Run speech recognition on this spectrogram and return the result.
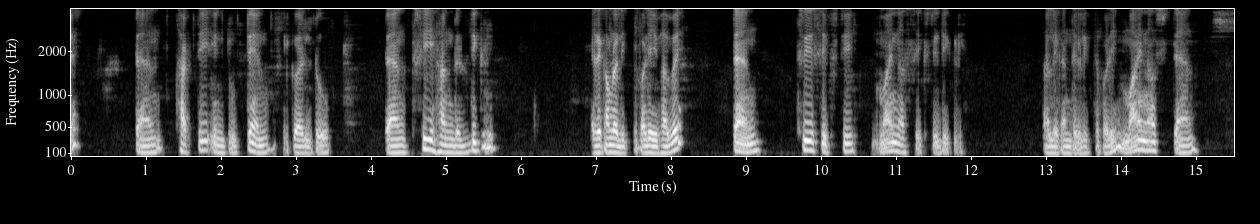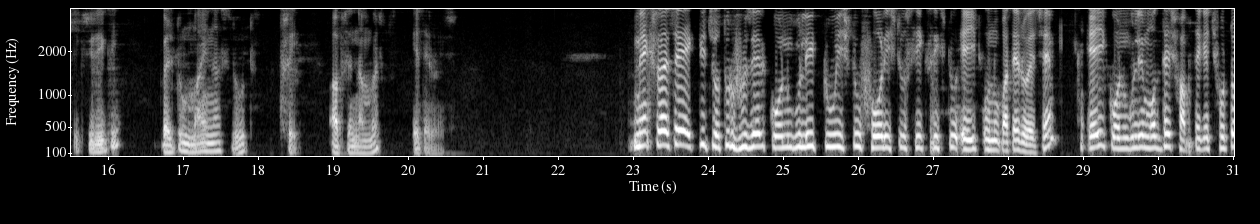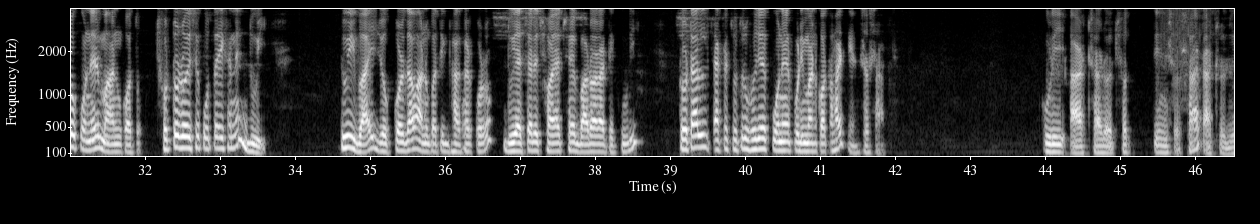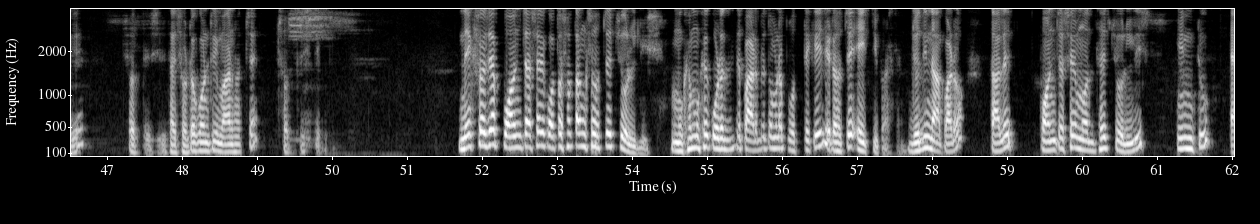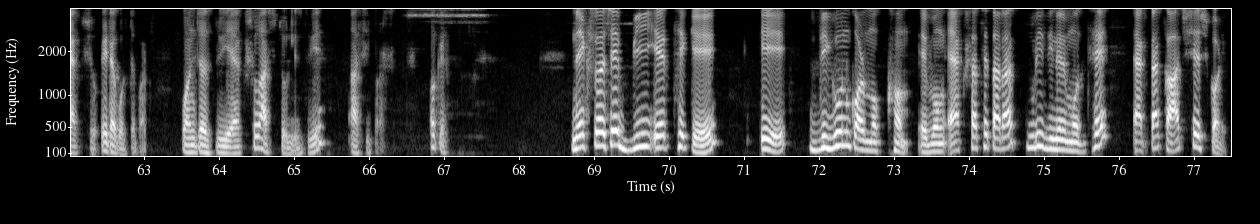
tan thirty into ten equal to tan three hundred degree এটাকে আমরা লিখতে পারি এইভাবে tan three sixty minus sixty degree তাহলে এখান থেকে লিখতে পারি minus ten sixty degree equal to minus root three option number এতে রয়েছে। নেক্সট রয়েছে একটি চতুর্ভুজের কোণগুলি two is to four is to six is to eight অনুপাতে রয়েছে। এই কোণগুলির মধ্যে সব থেকে ছোট কোণের মান কত? ছোট রয়েছে কোথায় এখানে? দুই। দুই বাই যোগ করে দাও, আনুপাতিক ভাগার করো। দুই আর চারে ছয় আর ছয় বারো আর আটে কুড়ি। টোটাল একটা চতুর্ভুজের কোণের পরিমাণ কত হয়? তিনশো ষাট। কুড়ি, আঠারো তিনশো ষাট, আঠারো দুয়ে ছত্রিশ। তাই ছোট কোণটির মান হচ্ছে ছত্রিশ ডিগ্রি। নেক্সট হচ্ছে পঞ্চাশের কত শতাংশ হচ্ছে চল্লিশ? মুখে মুখে করে দিতে পারবে তোমরা প্রত্যেকেই, যেটা হচ্ছে এইটটি পার্সেন্ট যদি না পারো, তাহলে পঞ্চাশের মধ্যে চল্লিশ ইন্টু একশো, এটা করতে পারো। পঞ্চাশ দুইয়ে একশো আর চল্লিশ দুইয়ে আশি পার্সেন্ট ওকে নেক্সট রয়েছে বি এর থেকে এ দ্বিগুণ কর্মক্ষম এবং একসাথে তারা কুড়ি দিনের মধ্যে একটা কাজ শেষ করে।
